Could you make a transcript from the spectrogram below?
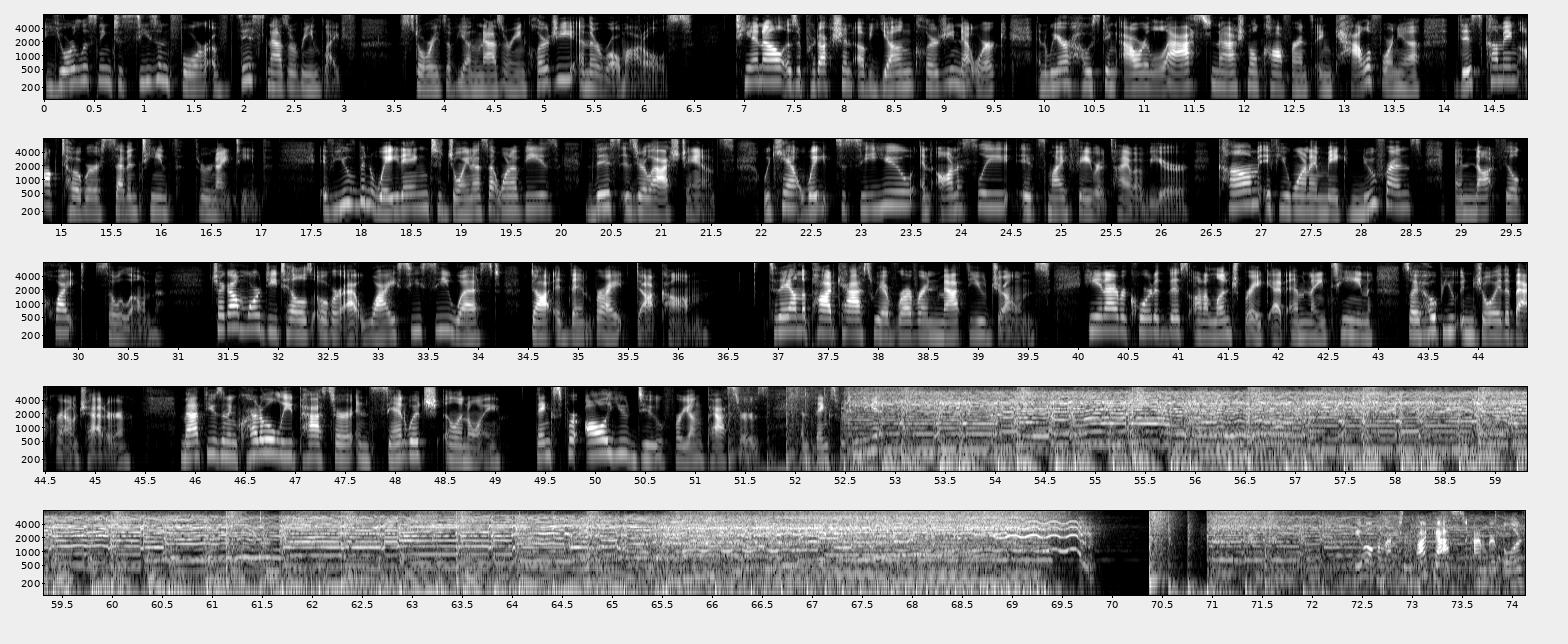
You're listening to season four of This Nazarene Life stories of young Nazarene clergy and their role models. TNL is a production of Young Clergy Network, and we are hosting our last national conference in California this coming October 17th through 19th. If you've been waiting to join us at one of these, this is your last chance. We can't wait to see you, and honestly, it's my favorite time of year. Come if you want to make new friends and not feel quite so alone. Check out more details over at yccwest.eventbrite.com. Today on the podcast, we have Reverend Matthew Jones. He and I recorded this on a lunch break at M19, so I hope you enjoy the background chatter. Matthew's an incredible lead pastor in Sandwich, Illinois. Thanks for all you do for young pastors, and thanks for tuning in.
